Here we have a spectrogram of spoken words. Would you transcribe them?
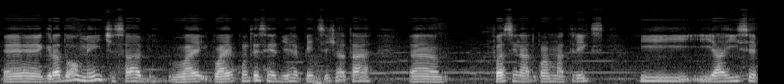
é, gradualmente, sabe? Vai, vai acontecendo. De repente você já tá é, fascinado com a Matrix e, e aí você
